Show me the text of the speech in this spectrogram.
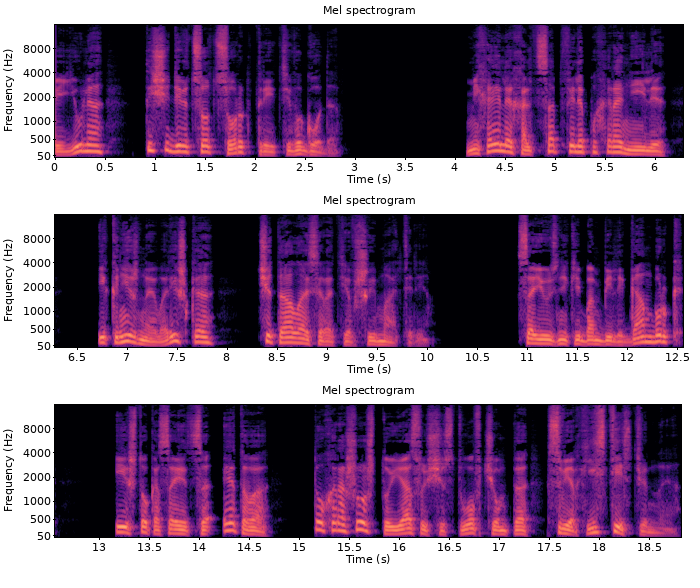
июля 1943 года. Михаэля Хальцапфеля похоронили, и книжная воришка читала осиротевшей матери. Союзники бомбили Гамбург, и что касается этого, то хорошо, что я существо в чем-то сверхъестественное.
